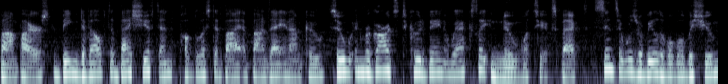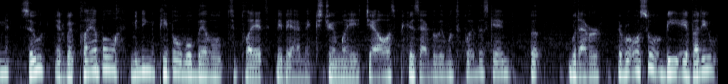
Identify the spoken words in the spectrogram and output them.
vampires, being developed by Shift and published by Bandai Namco so in regards to Code Vein, we actually know what to expect, since it was revealed what will be shown. So it'll be playable, meaning people will be able to play it. Maybe I'm extremely jealous because I really want to play this game, but whatever. There will also be a video,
